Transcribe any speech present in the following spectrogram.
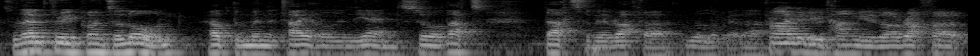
So them three points alone helped them win the title in the end. So that's that's the way Rafa will look at that. privately with Hanley as well, Rafa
